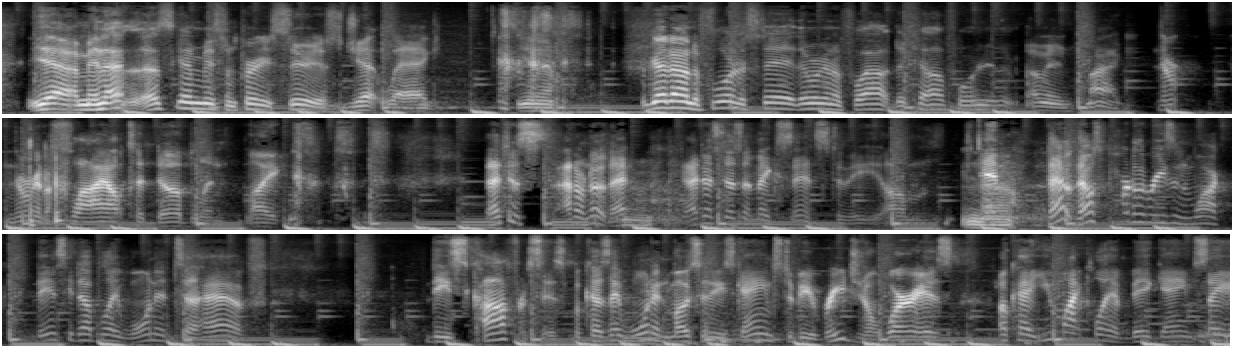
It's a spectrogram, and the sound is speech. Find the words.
yeah, I mean that that's gonna be some pretty serious jet lag. You know, we go down to Florida State, then we're gonna fly out to California. I mean, my and then we're gonna fly out to Dublin. Like, that just I don't know that that just doesn't make sense to me. Um, No. and that that was part of the reason why the NCAA wanted to have these conferences because they wanted most of these games to be regional. Whereas, okay, you might play a big game. Say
